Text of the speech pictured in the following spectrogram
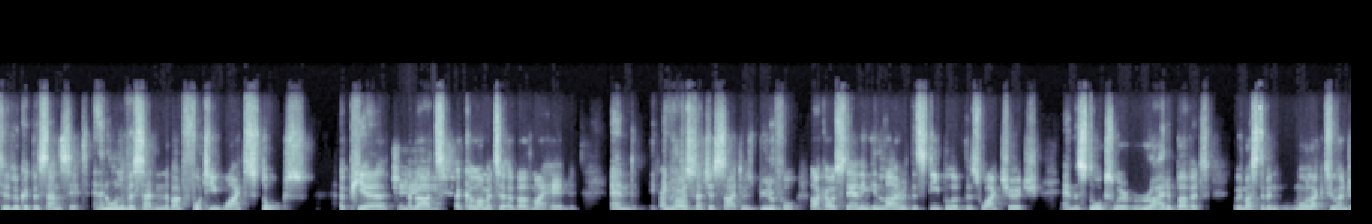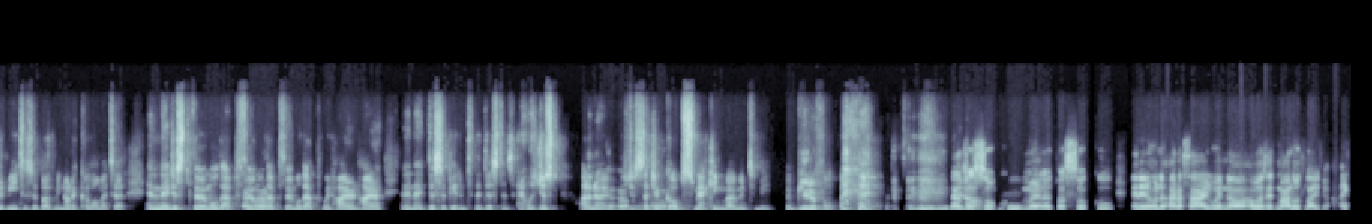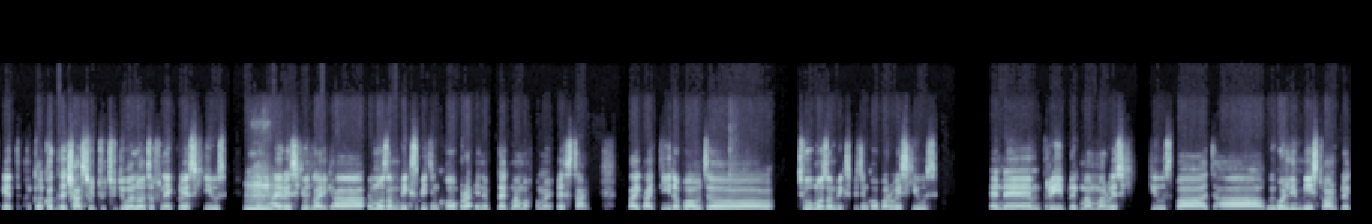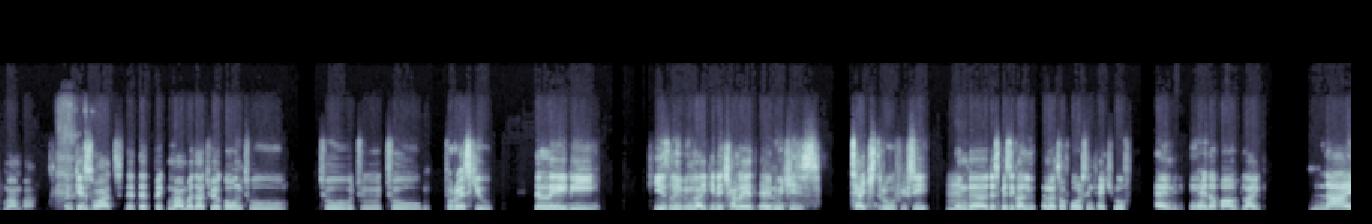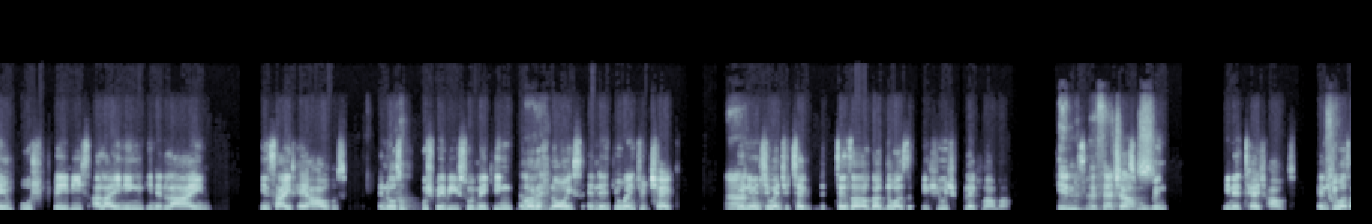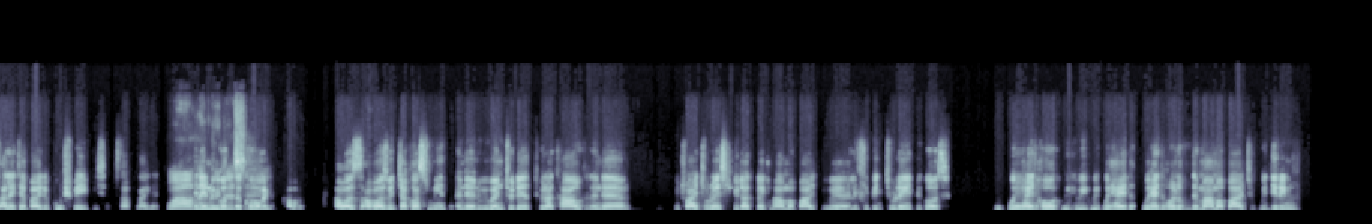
to look at the sunset. And then all of a sudden, about forty white storks appear about a kilometer above my head. And it, it was Uh-huh. just such a sight. It was beautiful. Like I was standing in line with the steeple of this white church, and the storks were right above it. It must have been more like 200 meters above me, not a kilometer. And they just thermaled up, thermaled Uh-huh. up, thermaled up, went higher and higher, and then they disappeared into the distance. And it was just, I don't know, it was just such a gobsmacking moment to me. Beautiful. That Yeah. was so cool, man. That was so cool. And then on the other side, when uh, I was at Marloth, like I get, I got the chance to, to, to do a lot of neck rescues, and Mm, I rescued like uh, a Mozambique spitting cobra and a black mamba for my first time. Like I did about uh, two Mozambique spitting cobra rescues, and then three black mamba rescues, but uh, we only missed one black mamba. And guess what? The third black mamba that we are going to to to to to rescue, the lady, she is living like in a chalet and which is thatched roof. You see, mm. and uh, there's basically a lot of holes in thatched roof. And he had about like nine bush babies aligning in a line inside her house. And those bush babies were making a lot of noise. And then she went to check. Uh, when, when she went to check, it turns out that there was a huge black mamba in her thatch house. moving in a thatched house. And he was alerted by the bush babies and stuff like that. Wow. and then we goodness, got the call. eh? I was I was with Jacob Smith, and then we went to the to that house, and then we tried to rescue that black mama, but we were a little bit too late because we had hold we, we, we had we had hold of the mama, but we didn't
